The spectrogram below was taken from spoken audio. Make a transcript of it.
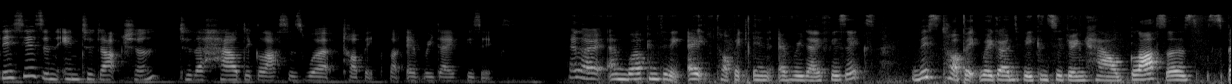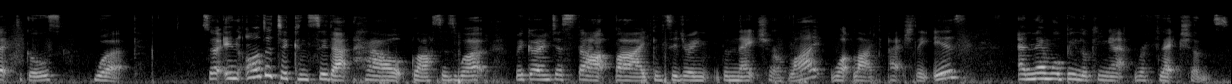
This is an introduction to the How do glasses work topic for everyday physics. Hello and welcome to the eighth topic in everyday physics. This topic we're going to be considering how glasses, spectacles, work. So in order to consider how glasses work, we're going to start by considering the nature of light, what light actually is, and then we'll be looking at reflections.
